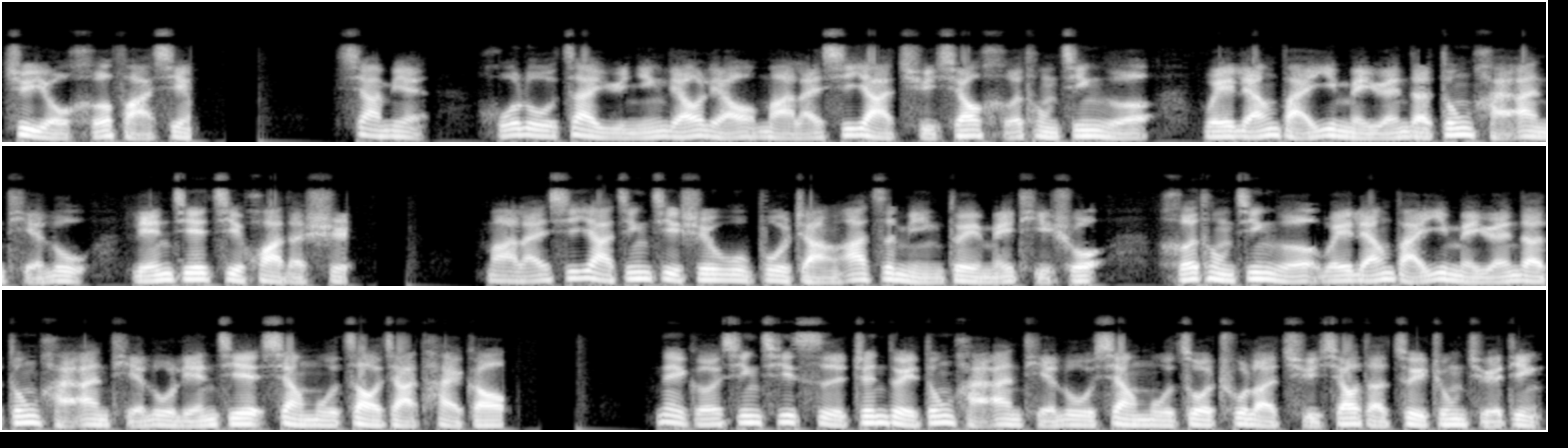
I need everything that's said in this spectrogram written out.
具有合法性。下面，胡卢再与您聊聊马来西亚取消合同金额为两百亿美元的东海岸铁路连接计划的事。马来西亚经济事务部长阿兹敏对媒体说，合同金额为两百亿美元的东海岸铁路连接项目造价太高。内阁星期四针对东海岸铁路项目做出了取消的最终决定，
